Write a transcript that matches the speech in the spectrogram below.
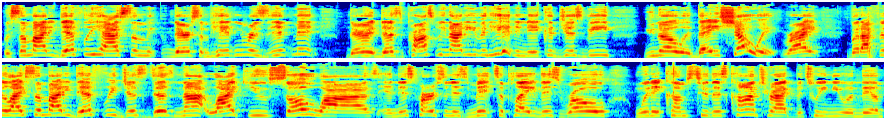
But somebody definitely has some, there's some hidden resentment. There it does possibly not even hidden. It could just be, you know, they show it, right? But I feel like somebody definitely just does not like you so wise. And this person is meant to play this role when it comes to this contract between you and them.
